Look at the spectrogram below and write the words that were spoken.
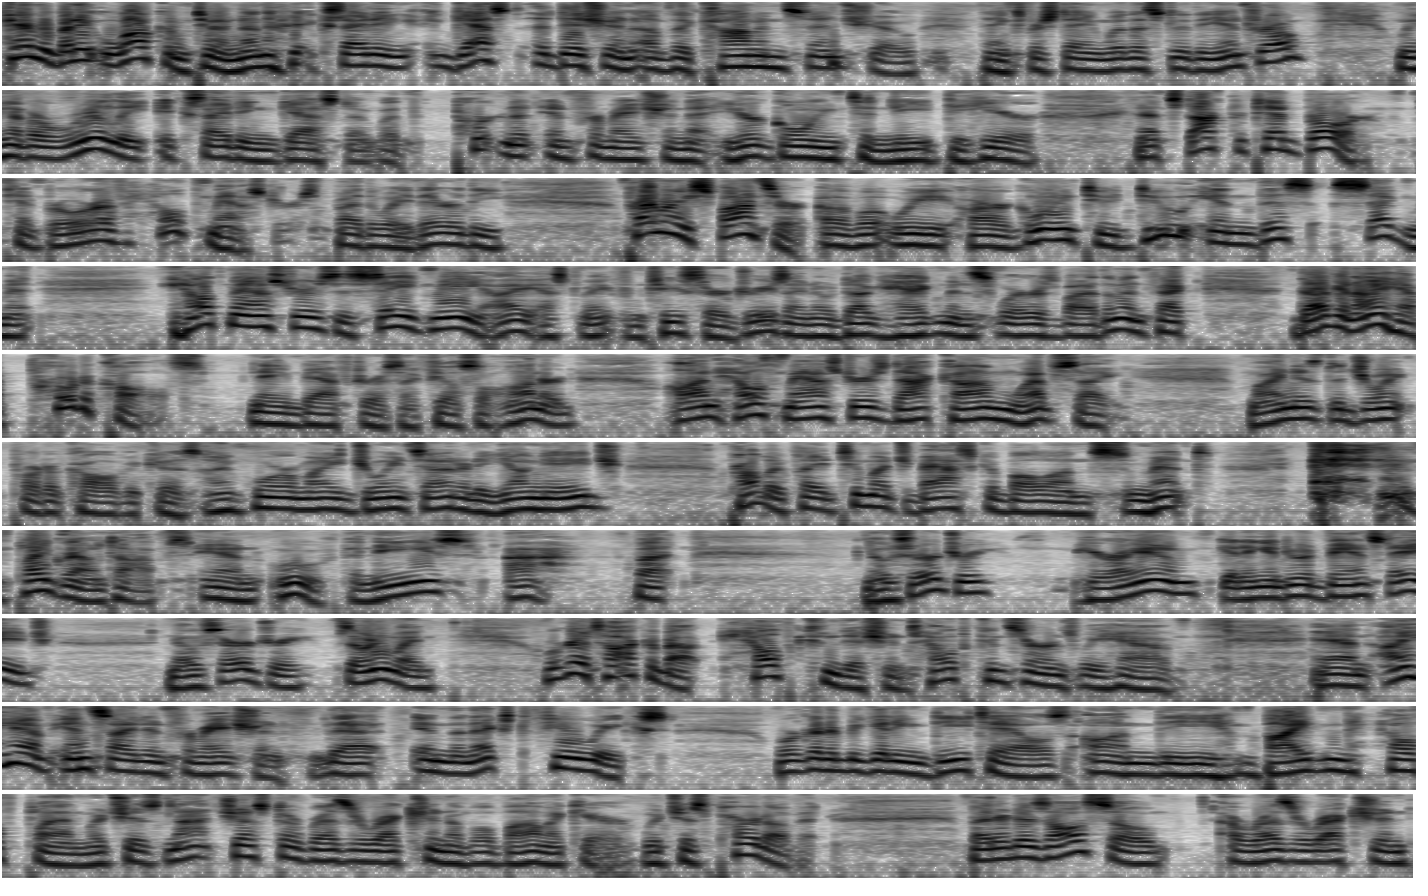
Hey, everybody, welcome to another exciting guest edition of the Common Sense Show. Thanks for staying with us through the intro. We have a really exciting guest with pertinent information that you're going to need to hear. That's Dr. Ted Broer. Ted Broer of Health Masters. By the way, they're the primary sponsor of what we are going to do in this segment. Health Masters has saved me, I estimate, from two surgeries. I know Doug Hagmann swears by them. In fact, Doug and I have protocols named after us. I feel so honored. On healthmasters.com website. Mine is the joint protocol because I wore my joints out at a young age. Probably played too much basketball on cement playground tops and ooh, the knees. Ah, but no surgery. Here I am getting into advanced age. No surgery. So anyway, we're going to talk about health conditions, health concerns we have. And I have inside information that in the next few weeks, we're going to be getting details on the Biden health plan, which is not just a resurrection of Obamacare, which is part of it, but it is also a resurrection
